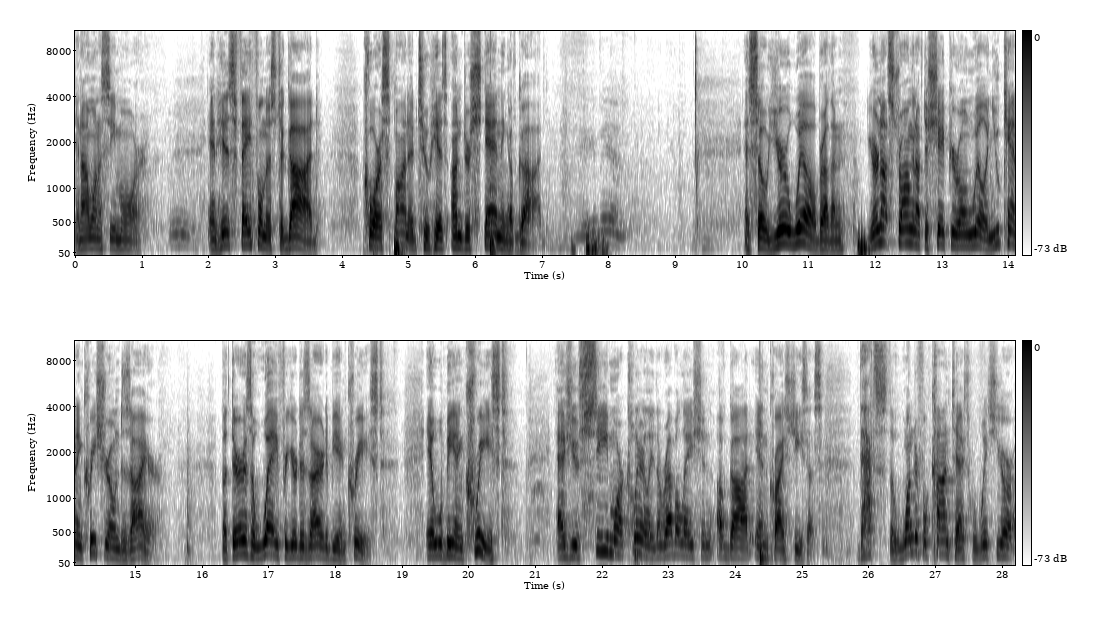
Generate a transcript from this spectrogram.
and I want to see more. And his faithfulness to God corresponded to his understanding of God. Amen. And so, your will, brethren, you're not strong enough to shape your own will, and you can't increase your own desire. But there is a way for your desire to be increased. It will be increased as you see more clearly the revelation of God in Christ Jesus. That's the wonderful context with which your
